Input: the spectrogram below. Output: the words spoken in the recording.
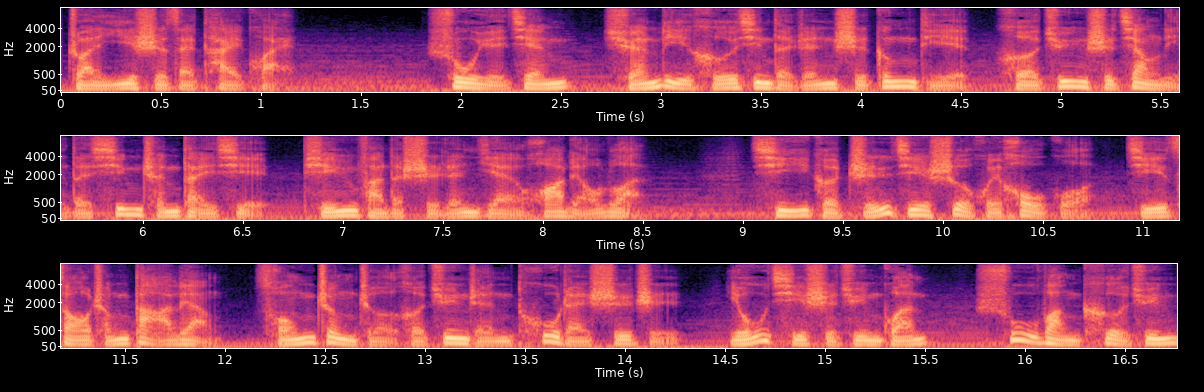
转移实在太快，数月间，权力核心的人事更迭和军事将领的新陈代谢频繁的使人眼花缭乱。其一个直接社会后果，即造成大量从政者和军人突然失职，尤其是军官，数万客军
